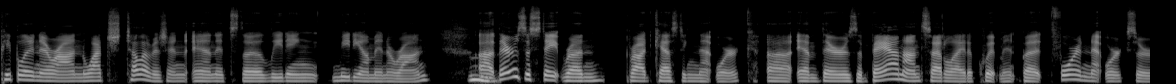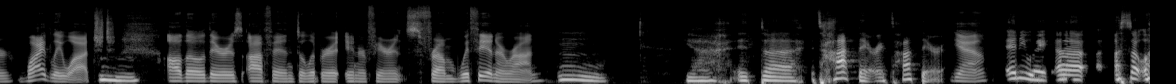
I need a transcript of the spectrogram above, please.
people in Iran watch television, and it's the leading medium in Iran. Uh, Mm. there is a state-run broadcasting network, uh, and there is a ban on satellite equipment, but foreign networks are widely watched, Mhm. although there is often deliberate interference from within Iran. Mm. Yeah, it uh, it's hot there. It's hot there. Yeah. Anyway, uh, so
